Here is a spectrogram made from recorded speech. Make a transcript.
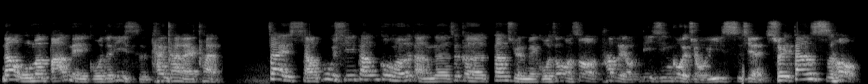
那我们把美国的历史摊开来看，在小布希当共和党的这个当选美国总统的时候，他们有历经过九一事件，所以当时候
